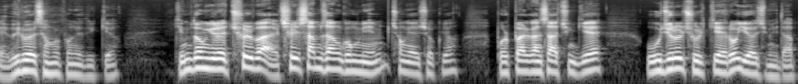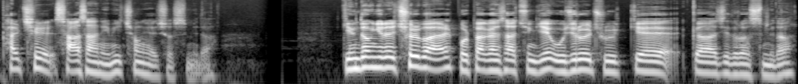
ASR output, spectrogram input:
예, 위로의 선물 보내드릴게요. 김동률의 출발 7330님 청해 주셨고요. 볼빨간 사춘기에 우주를 줄게로 이어집니다. 8744님이 청해 주셨습니다. 김동률의 출발 볼빨간 사춘기에 우주를 줄게까지 들었습니다.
